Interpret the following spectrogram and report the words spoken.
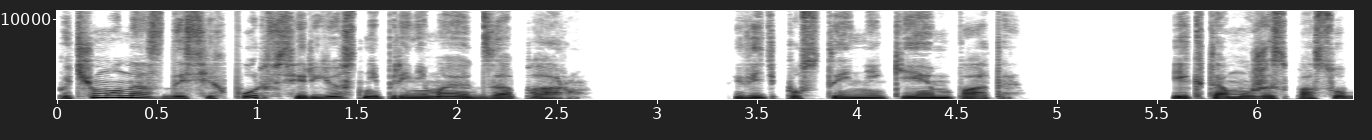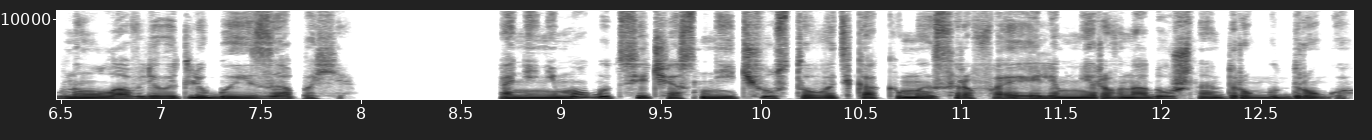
Почему нас до сих пор всерьез не принимают за пару? Ведь пустынники — эмпаты, и к тому же способны улавливать любые запахи. Они не могут сейчас не чувствовать, как мы с Рафаэлем неравнодушны друг к другу.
